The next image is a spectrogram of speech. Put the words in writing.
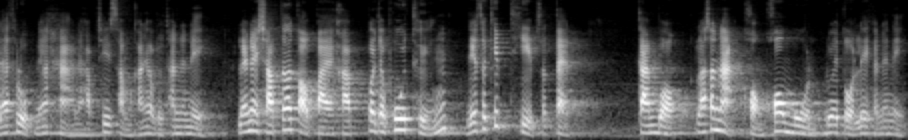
และสรุปเนื้อหานะครับที่สำคัญกับทุกท่านนั่นเอง และใน chapter ต่อไปครับก็จะพูดถึง descriptive stat การบอกลักษณะของข้อมูลด้วยตัวเลขกันนั่นเอง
